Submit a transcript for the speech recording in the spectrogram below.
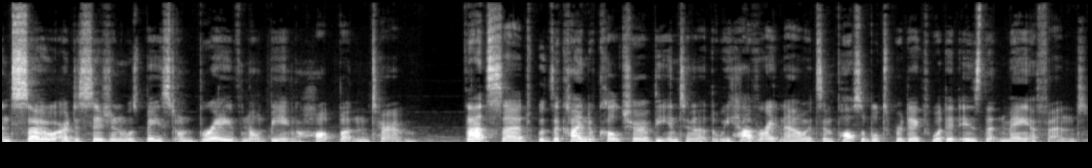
And so our decision was based on brave not being a hot button term. That said, with the kind of culture of the internet that we have right now, it's impossible to predict what it is that may offend.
